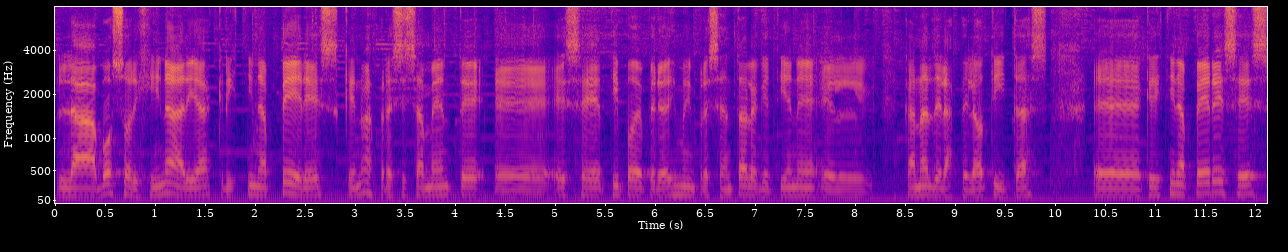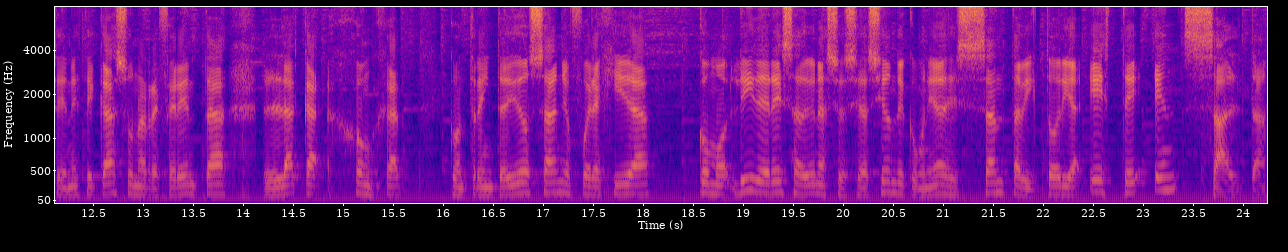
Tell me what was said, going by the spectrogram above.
La voz originaria, Cristina Pérez, que no es precisamente eh, ese tipo de periodismo impresentable que tiene el canal de las pelotitas. Eh, Cristina Pérez es en este caso una referenta Laca Honjat, con 32 años fue elegida como lideresa de una asociación de comunidades de Santa Victoria Este en Salta.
